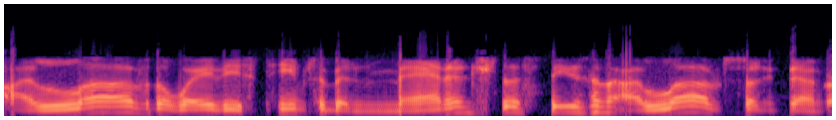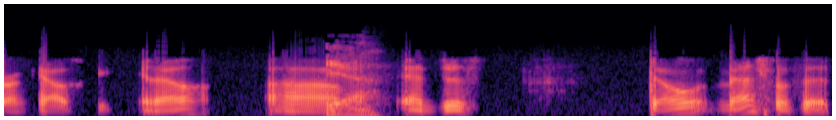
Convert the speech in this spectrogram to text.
I love the way these teams have been managed this season. I love shutting down Gronkowski. You know, um, Yeah. and just don't mess with it.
